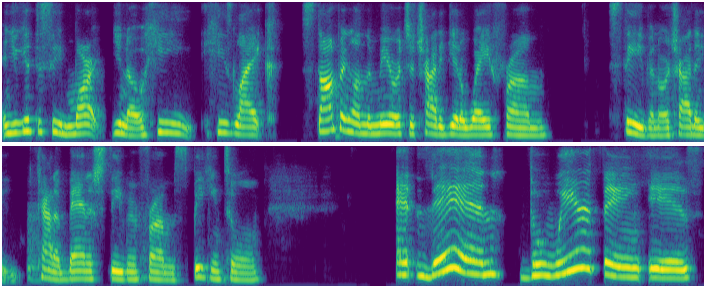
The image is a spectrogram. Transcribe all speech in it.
and you get to see Mark. You know, he he's like stomping on the mirror to try to get away from Steven or try to kind of banish Steven from speaking to him. And then the weird thing is,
